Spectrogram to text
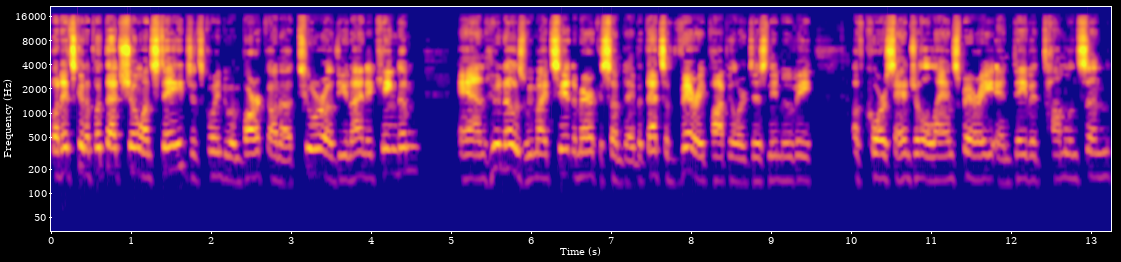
But it's going to put that show on stage. It's going to embark on a tour of the United Kingdom. And who knows, we might see it in America someday. But that's a very popular Disney movie. Of course, Angela Lansbury and David Tomlinson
